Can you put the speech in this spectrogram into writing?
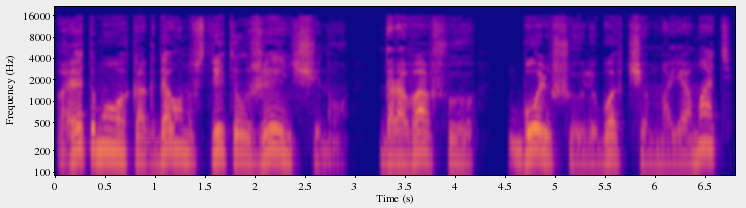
Поэтому, когда он встретил женщину, даровавшую большую любовь, чем моя мать,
